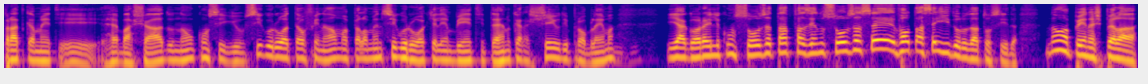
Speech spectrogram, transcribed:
praticamente rebaixado, não conseguiu. Segurou até o final, mas pelo menos segurou aquele ambiente interno que era cheio de problema. Uhum. E agora ele com Souza está fazendo Souza ser, voltar a ser ídolo da torcida. Não apenas pela,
